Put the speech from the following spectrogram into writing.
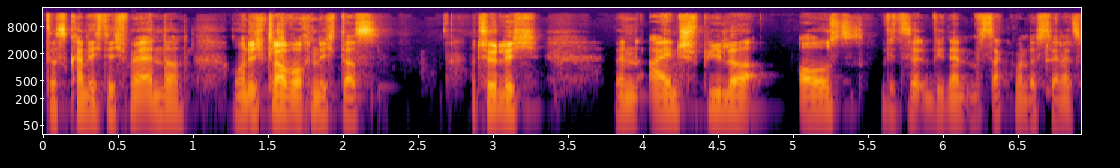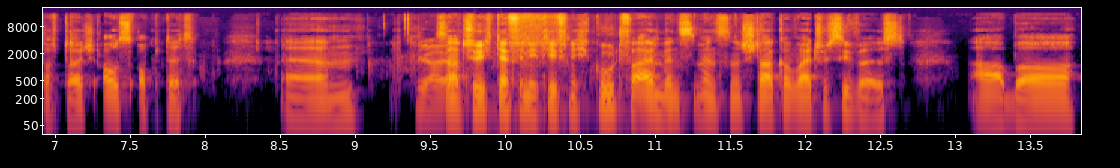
Das kann ich nicht mehr ändern. Und ich glaube auch nicht, dass natürlich wenn ein Spieler aus, wie, wie nennt, sagt man das denn jetzt auf Deutsch, ausoptet. Ähm, ja, ist ja. natürlich definitiv nicht gut, vor allem wenn es ein starker Wide Receiver ist. Aber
